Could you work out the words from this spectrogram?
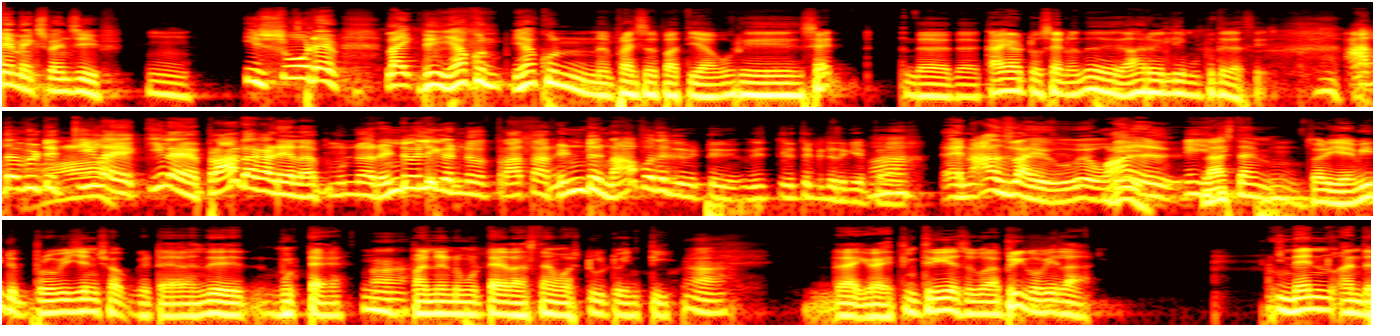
damn expensive ம் it's so damn like டேய் யாக்குன் யாக்குன் ப்ரைஸஸ் பாத்தியா ஒரு செட் அந்த இந்த காயாட்டோ செட் வந்து ஆறு வெள்ளி முப்பது காசு. அதை விட்டு கீழே கீழே பிராடா கடையில முன்ன ரெண்டு வெள்ளி கண்டு பிராத்தா ரெண்டு நாற்பதுக்கு விட்டு வித்து- வித்துக்கிட்டு இருக்கு இப்ப. and I was like why last time sorry என் வீட்டு ப்ரொவிஷன் ஷாப் கிட்ட வந்து முட்டை பன்னெண்டு முட்டை last time was two twenty like I think three years ago pre COVID lah and then அந்த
